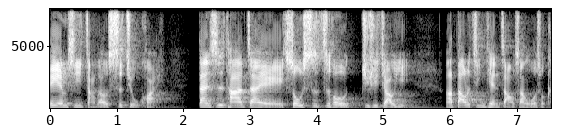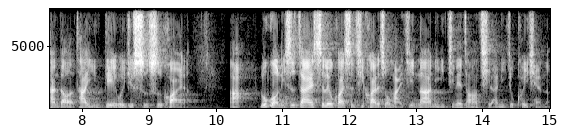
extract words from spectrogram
AMC 涨到十九块，但是它在收市之后继续交易，然后到了今天早上我所看到的，它已经跌回去十四块了。啊，如果你是在十六块、十七块的时候买进，那你今天早上起来你就亏钱了。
